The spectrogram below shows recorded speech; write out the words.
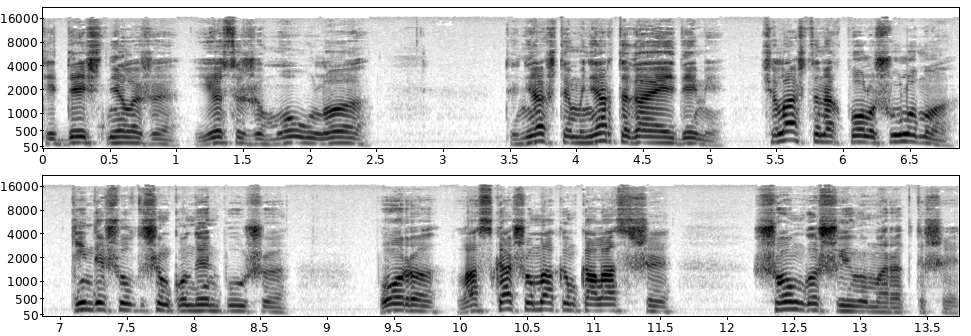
тиддеч нелыже, йӧсыжӧ мо уло? Тӱняште мыняр тыгай айдеме? Чылаштынак полыш уло мо? Кинде шултышым конден пуышо, поро, ласка шомакым каласыше, шоҥго шӱмым ырыктыше.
